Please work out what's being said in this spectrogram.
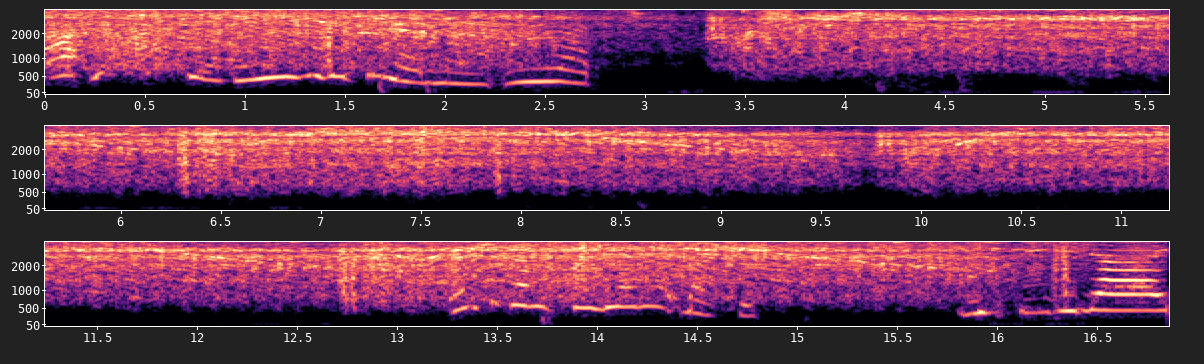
Aa ilk çıktı. Günümüzü getirmedim ama. Onu ver. Gerçekten baktık. Müşteriler.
